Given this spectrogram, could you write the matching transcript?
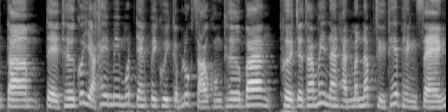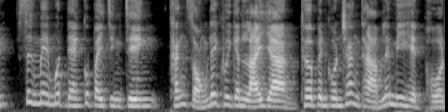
ำตาม แต่เธอก็อยากให้แม่มดแดงไปคุยกับลูกสาวของเธอบ้าง เพื่อจะทำให้นางหันมานับถือเทพแห่งแสง ซึ่งแม่มดแดงก็ไปจริง ๆ ทั้งสองได้คุยกันหลายอย่าง เธอเป็นคนช่างถามและมีเหตุผล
